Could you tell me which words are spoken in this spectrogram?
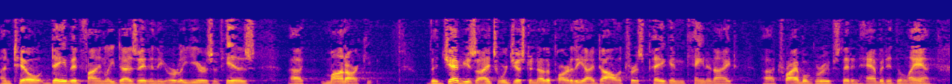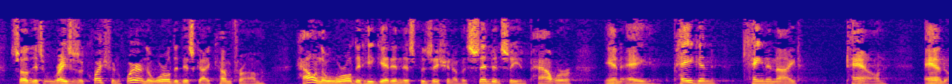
until David finally does it in the early years of his uh, monarchy. The Jebusites were just another part of the idolatrous pagan Canaanite uh, tribal groups that inhabited the land. So this raises a question, where in the world did this guy come from? How in the world did he get in this position of ascendancy and power in a pagan Canaanite town? And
